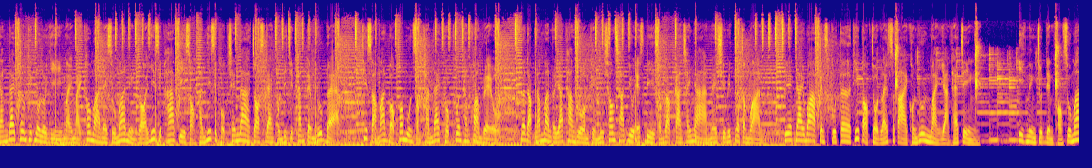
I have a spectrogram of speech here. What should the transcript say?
ยังได้เพิ่มเทคโนโลยีใหม่ๆเข้ามาในซูมา125 ปี 2026 เช่นหน้าจอแสดงผลดิจิทัลเต็มรูปแบบ ที่สามารถบอกข้อมูลสำคัญได้ครบถ้วนทั้งความเร็ว ระดับน้ำมันระยะทางรวมถึงมีช่องชาร์จ USB สำหรับการใช้งานในชีวิตประจำวัน เรียกได้ว่าเป็นสกูตเตอร์ที่ตอบโจทย์ไลฟ์สไตล์คนรุ่นใหม่อย่างแท้จริง อีกหนึ่งจุดเด่นของ Suma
